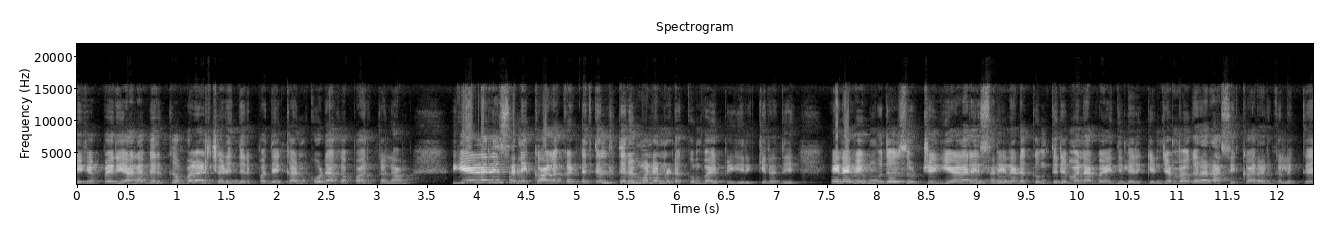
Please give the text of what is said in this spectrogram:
மிகப்பெரிய அளவிற்கு வளர்ச்சியடைந்திருப்பதை கண்கூடாக பார்க்கலாம். ஏழரை சனி காலகட்டத்தில் திருமணம் நடக்கும் வாய்ப்பு இருக்கிறது. எனவே முதல் சுற்று ஏழரை சனி நடக்கும் திருமண வயதில் இருக்கின்ற மகர ராசிக்காரர்களுக்கு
